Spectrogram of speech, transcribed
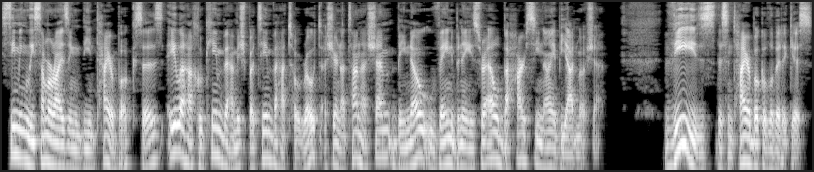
seemingly summarizing the entire book, says, Eila hachukim v'hamishpatim v'hatorot asher natan Hashem beino uvein b'nei Yisrael bahar Sinai biad Moshe. These, this entire book of Leviticus,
